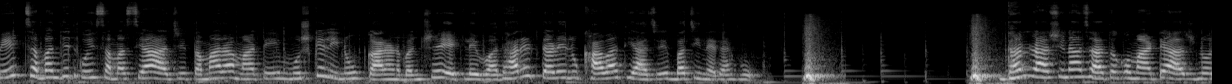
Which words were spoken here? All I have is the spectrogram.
પેટ સંબંધિત કોઈ સમસ્યા આજે તમારા માટે મુશ્કેલીનું કારણ બનશે એટલે વધારે તળેલું ખાવાથી આજે બચીને રહેવું. ધન રાશિના જાતકો માટે આજનો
